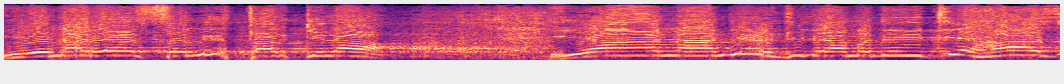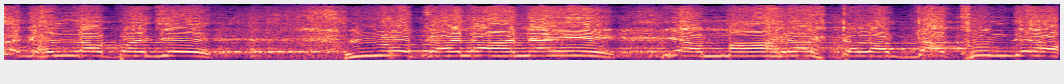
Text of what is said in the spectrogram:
येणाऱ्या सव्वीस तारखेला या नांदेड जिल्ह्यामध्ये इतिहास घडला पाहिजे. लोकायला नाही या महाराष्ट्राला दाखवून द्या.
